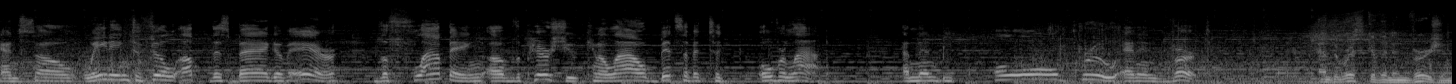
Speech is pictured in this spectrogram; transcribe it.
And so, waiting to fill up this bag of air, the flapping of the parachute can allow bits of it to overlap and then be pulled through and invert. And the risk of an inversion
